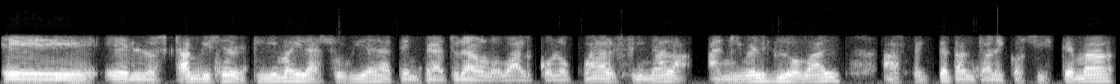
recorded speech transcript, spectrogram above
eh, en los cambios en el clima y la subida de la temperatura global, con lo cual al final a, a nivel global afecta tanto al ecosistema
